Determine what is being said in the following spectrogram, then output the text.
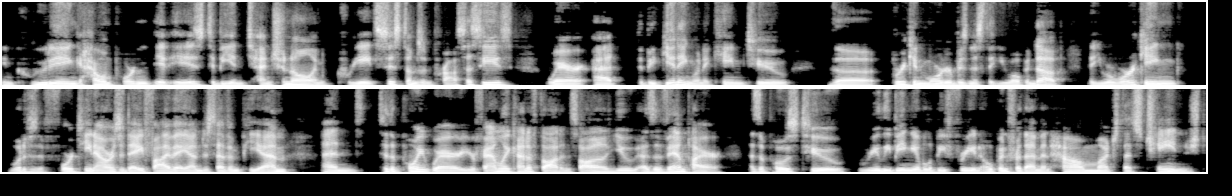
including how important it is to be intentional and create systems and processes where at the beginning, when it came to the brick and mortar business that you opened up, that you were working, what is it, 14 hours a day, 5 a.m. to 7 p.m. And to the point where your family kind of thought and saw you as a vampire as opposed to really being able to be free and open for them and how much that's changed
